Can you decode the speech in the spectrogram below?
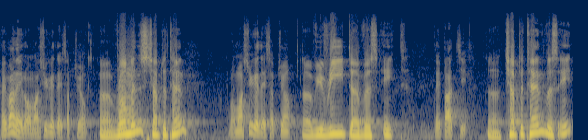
睇翻嚟羅馬書嘅第十章，Uh, Romans chapter ten 羅馬書嘅第十章 uh, we read uh, verse eight 第八節，Uh, chapter ten verse eight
